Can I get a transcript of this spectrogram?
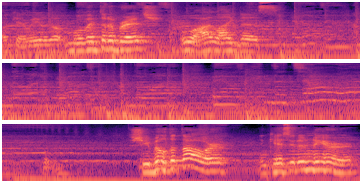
Okay, we go move into the bridge. Oh, I like this. She built a tower, in case you didn't hear her.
